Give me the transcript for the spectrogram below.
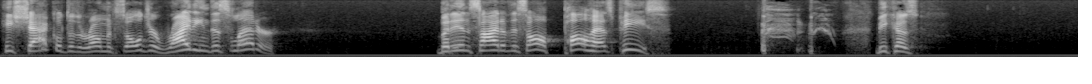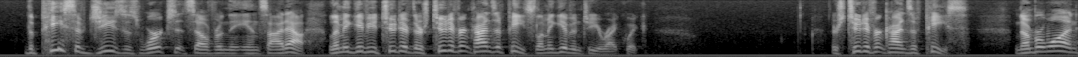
He's shackled to the Roman soldier writing this letter. But inside of this all, Paul has peace. because the peace of Jesus works itself from the inside out. Let me give you two different there's two different kinds of peace. Let me give them to you right quick. There's two different kinds of peace. Number one,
